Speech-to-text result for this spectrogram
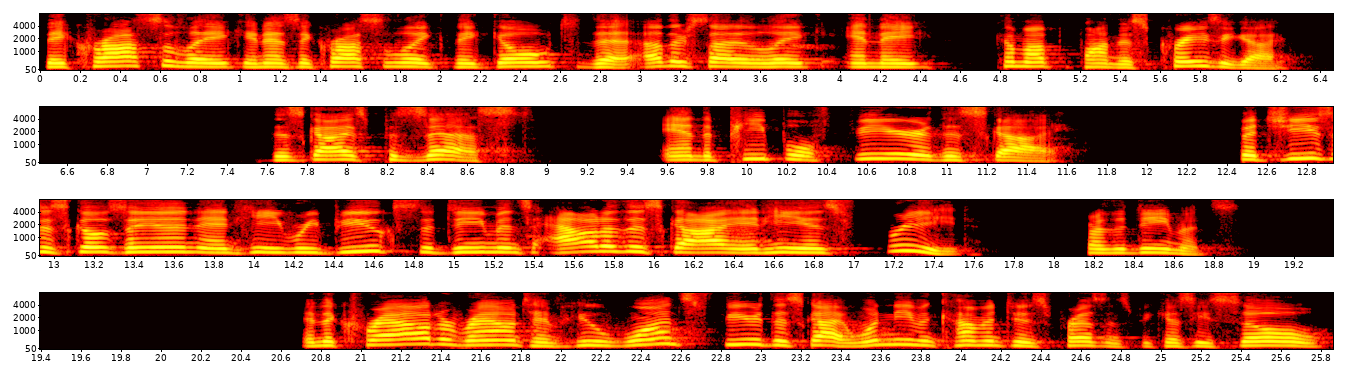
They cross the lake, and as they cross the lake, they go to the other side of the lake and they come up upon this crazy guy. This guy's possessed, and the people fear this guy. But Jesus goes in and he rebukes the demons out of this guy, and he is freed from the demons. And the crowd around him, who once feared this guy, wouldn't even come into his presence because he's so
